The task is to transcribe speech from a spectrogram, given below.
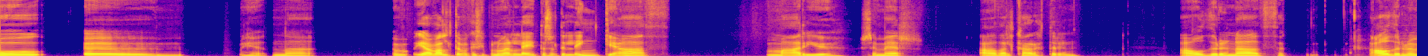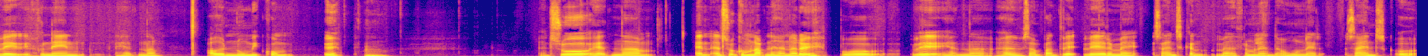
og um, hérna já, Valdi var kannski búin að vera að leita svolítið lengi að Maríu sem er aðal karakterinn áður en að áður en að við einhvern veginn hérna, áður en Númi kom upp. Mm. en svo hérna en, en svo kom nafni hennar upp og við hérna höfum samband. Við, við erum með sænskan meðframlegandi og hún er sænsk og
